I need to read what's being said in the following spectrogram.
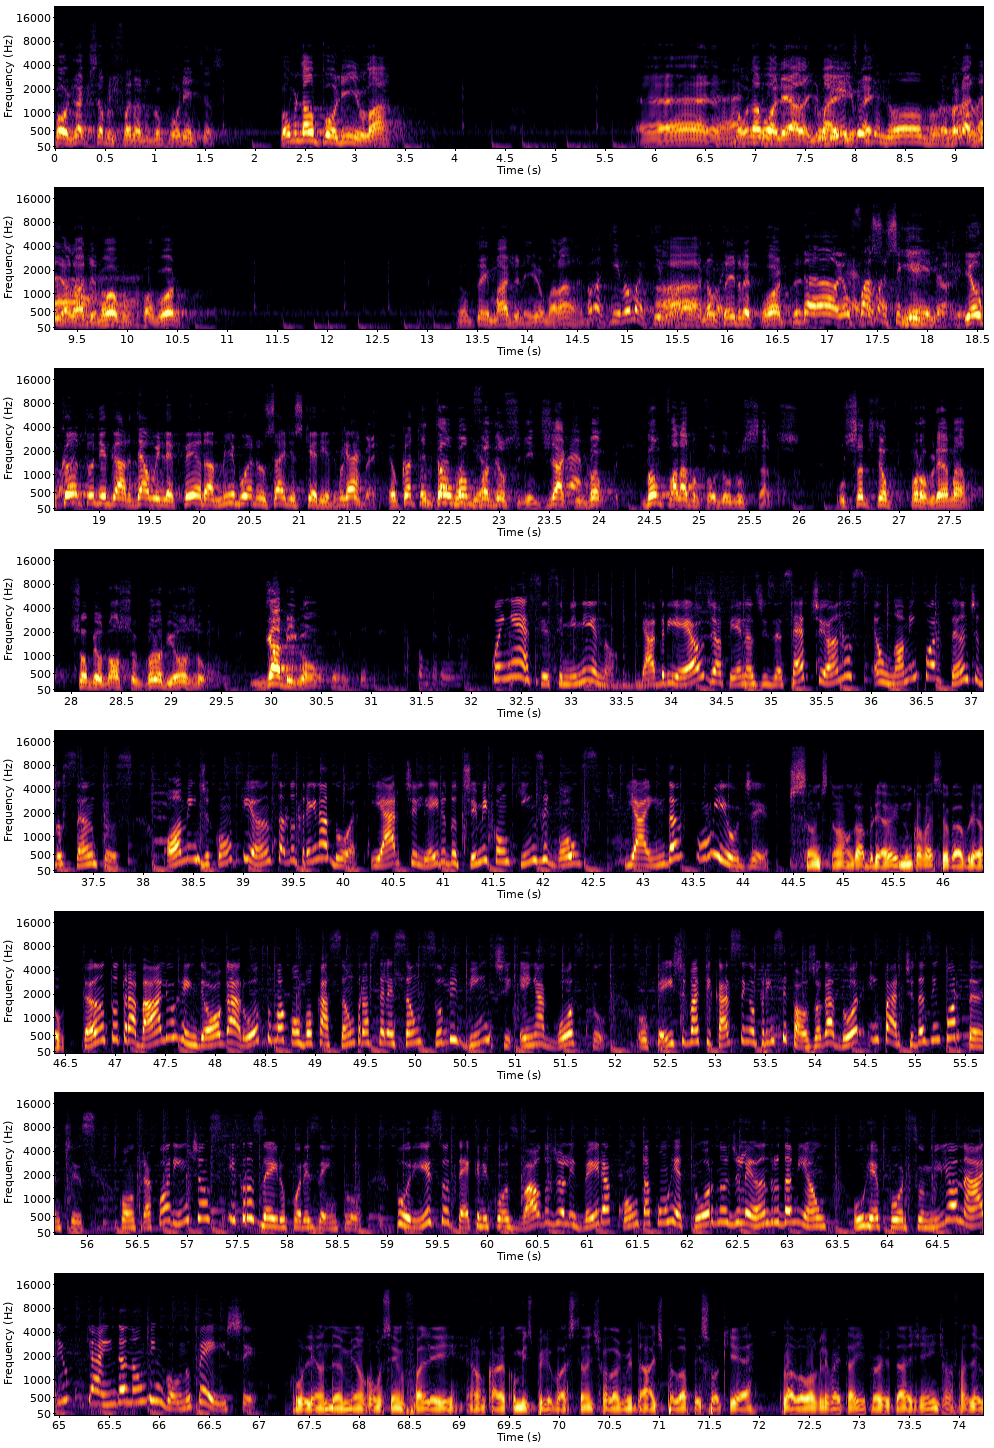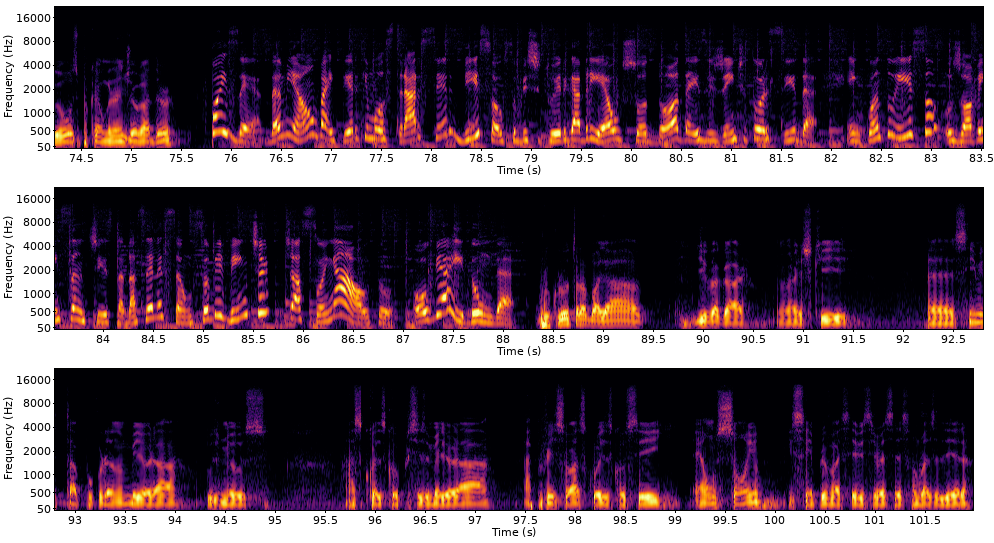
Bom, já que estamos falando do Corinthians, vamos dar um pulinho lá. É, vamos dar uma olhada. Corinthians de novo. Dá uma olhadinha lá de novo, por favor. Não tem imagem nenhuma lá? Vamos aqui, vamos aqui, vamos Ah, aqui. não vamos tem aqui. repórter. Não, eu É, faço o seguinte: aqui, eu canto de Gardel e Lepeira, Mi Buenos Aires querido. Muito quer? bem. Eu canto um então vamos aqui, ó. fazer o seguinte, já que vamos, vamos falar do, do, do Santos. O Santos tem um programa sobre o nosso glorioso Gabigol. Conhece esse menino? Gabriel, de apenas 17 anos, é um nome importante do Santos. Homem de confiança do treinador e artilheiro do time com 15 gols. E ainda humilde. Santos não é um Gabriel e nunca vai ser o Gabriel. Tanto trabalho rendeu ao garoto uma convocação para a seleção sub-20 em agosto. O Peixe vai ficar sem o principal jogador em partidas importantes, contra Corinthians e Cruzeiro, por exemplo. Por isso, o técnico Oswaldo de Oliveira conta com o retorno de Leandro Damião, o reforço milionário que ainda não vingou no Peixe. O Leandro Damião, como sempre falei, é um cara que eu me espelho bastante pela humildade, pela pessoa que é. Logo, logo ele vai estar aí para ajudar a gente, vai fazer gols porque é um grande jogador. Pois é, Damião vai ter que mostrar serviço ao substituir Gabriel, xodó da exigente torcida. Enquanto isso, o jovem santista da seleção sub-20 já sonha alto. Ouve aí, Dunga. Procuro trabalhar devagar. Eu acho que é, sempre estar procurando melhorar os meus as coisas que eu preciso melhorar, aperfeiçoar as coisas que eu sei. É um sonho e sempre vai ser vestir a seleção brasileira.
